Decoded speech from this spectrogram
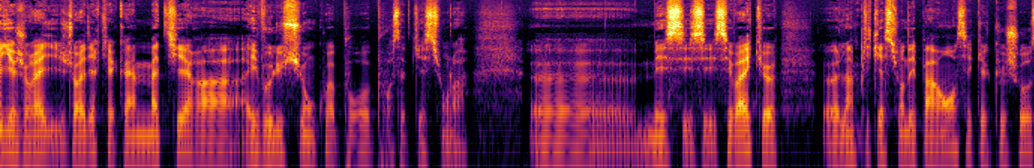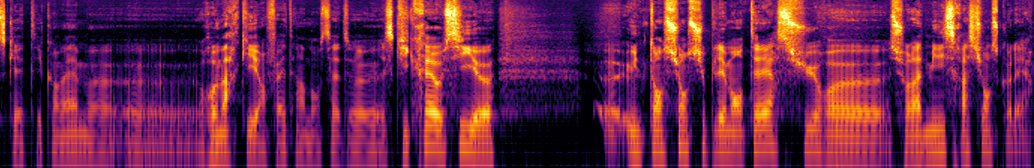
là, j'aurais dire qu'il y a quand même matière à, évolution quoi, pour, pour cette question-là. Euh, mais c'est vrai que euh, l'implication des parents, c'est quelque chose qui a été quand même euh, remarqué en fait, hein, dans cette, ce qui crée aussi une tension supplémentaire sur, sur l'administration scolaire.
